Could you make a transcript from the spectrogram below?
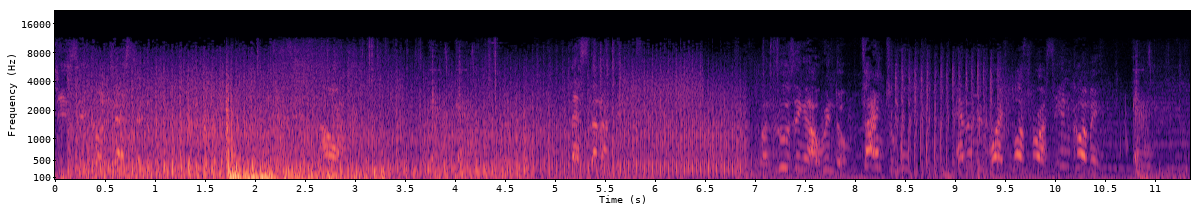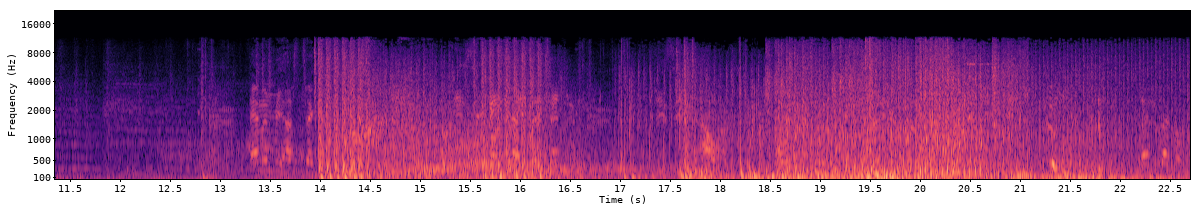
DZ contested. Ours. Less than a minute. We're losing our window. Time to move. Enemy white phosphorus incoming. Enemy has taken. Contested. is ours. Ten seconds.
